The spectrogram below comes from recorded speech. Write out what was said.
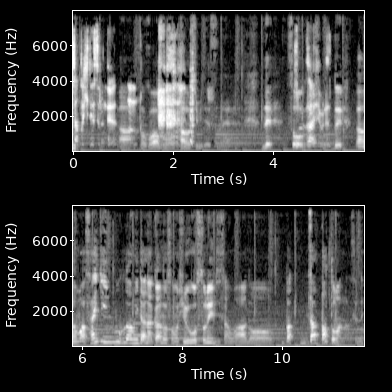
ちゃんと否定するんで、あうん。そこはもう楽しみですね。で、そう大丈夫ですであの、まあ、最近僕が見た中のそのヒューゴ・ストレンジさんはあのバザ・バットマンなんですよね。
